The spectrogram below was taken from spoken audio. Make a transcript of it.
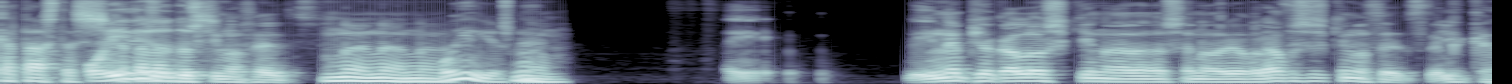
κατάστασης. Ο ίδιος δεν το σκηνοθέτη. Ναι, ναι, ναι. Ο ίδιος, ναι. Είναι πιο καλός σεναριογράφος ή σκηνοθέτης τελικά;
